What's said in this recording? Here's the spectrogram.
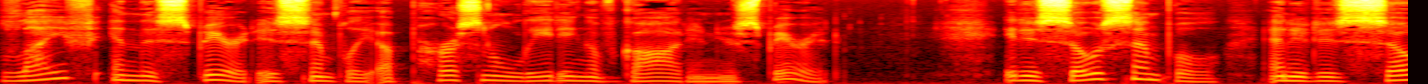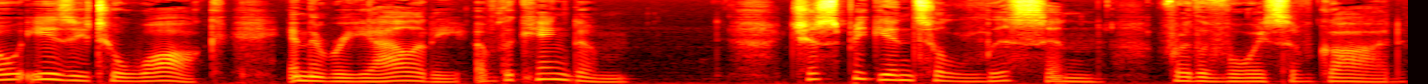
Life in the Spirit is simply a personal leading of God in your spirit. It is so simple and it is so easy to walk in the reality of the kingdom. Just begin to listen for the voice of God.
